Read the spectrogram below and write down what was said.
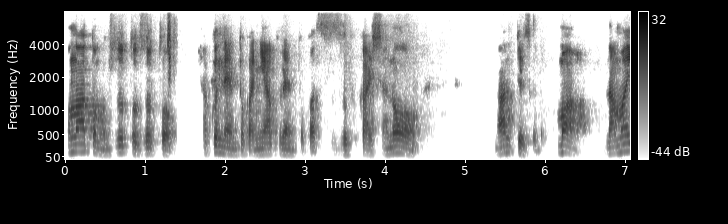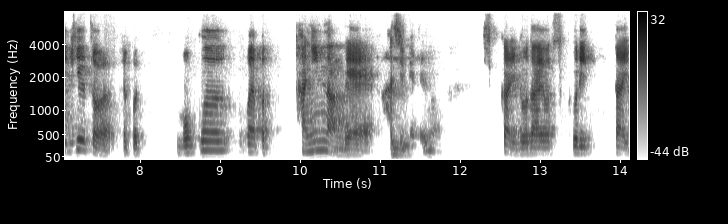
この後もずっとずっと100年とか200年とか続く会社のなんていうんですけど、まあ、生意気言うと、やっぱ僕はやっぱ他人なんで、初めての、うん、しっかり土台を作りたいっ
